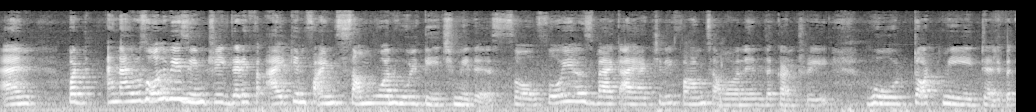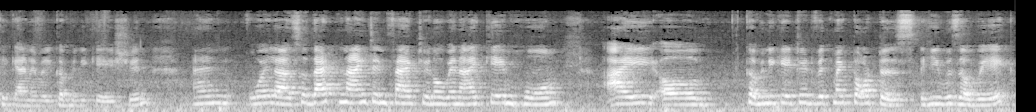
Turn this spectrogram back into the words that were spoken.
And but and i was always intrigued that if i can find someone who will teach me this. So four years back i actually found someone in the country who taught me telepathic animal communication. And voila so that night in fact you know when i came home i uh, communicated with my tortoise. He was awake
